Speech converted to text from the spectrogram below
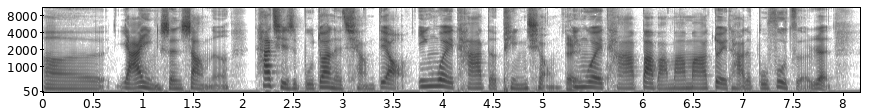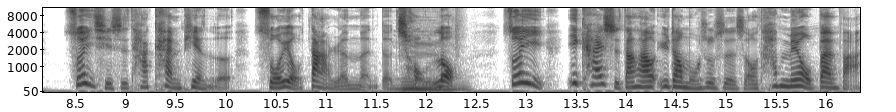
呃，雅影身上呢，他其实不断的强调，因为他的贫穷，因为他爸爸妈妈对他的不负责任，所以其实他看遍了所有大人们的丑陋。嗯所以一开始，当他遇到魔术师的时候，他没有办法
